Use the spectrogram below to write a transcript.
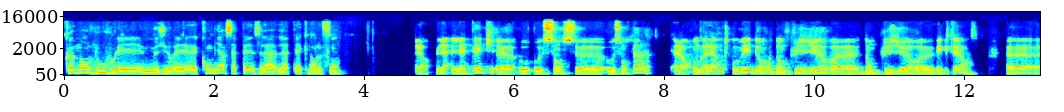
Comment vous voulez mesurer combien ça pèse la tech dans le fond? Alors, la, tech, euh, au, sens, euh, au sens large, alors, on va la retrouver dans, plusieurs, euh, dans plusieurs vecteurs. Euh,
